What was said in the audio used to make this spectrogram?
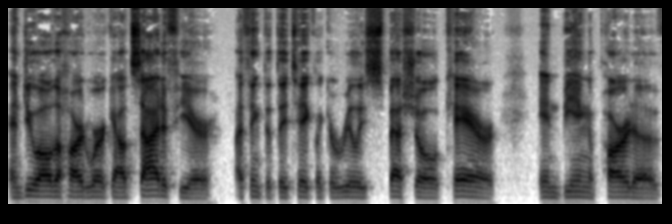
and do all the hard work outside of here. I think that they take like a really special care in being a part of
